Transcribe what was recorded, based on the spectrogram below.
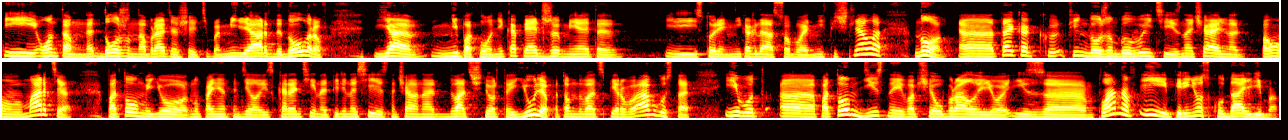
И он там должен набрать вообще типа миллиарды долларов. Я не поклонник, опять же, меня это и история никогда особо не впечатляла. Но э, так как фильм должен был выйти изначально, по-моему, в марте, потом ее, ну, понятное дело, из карантина переносили сначала на 24 июля, потом 21 августа, и вот э, потом Дисней вообще убрал ее из э, планов и перенес куда-либо.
